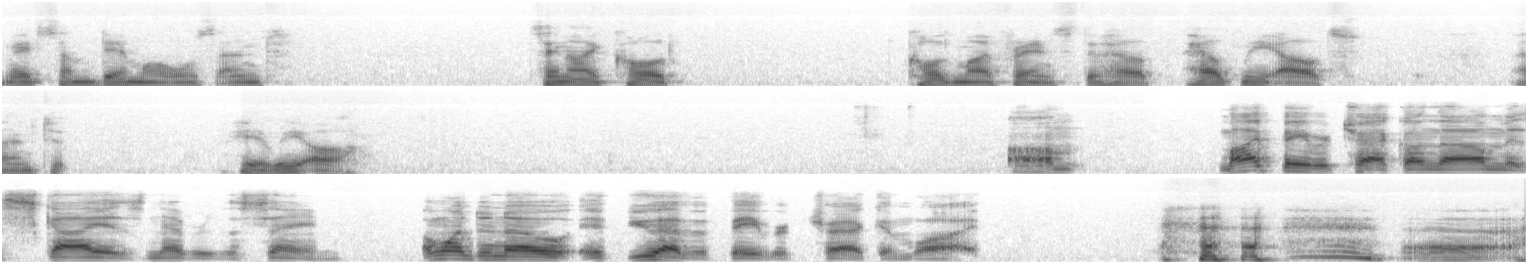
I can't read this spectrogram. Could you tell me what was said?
made some demos, and then I called called my friends to help help me out, and here we are. Um, my favorite track on the album is Sky is Never the Same. I wanted to know if you have a favorite track and why. uh,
